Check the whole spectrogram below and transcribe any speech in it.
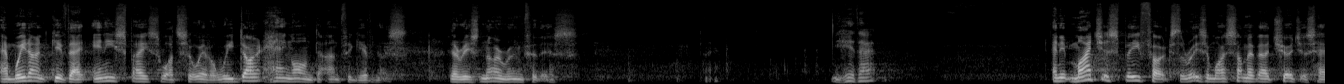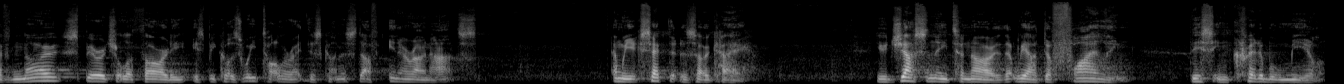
And we don't give that any space whatsoever. We don't hang on to unforgiveness. There is no room for this. You hear that? And it might just be, folks, the reason why some of our churches have no spiritual authority is because we tolerate this kind of stuff in our own hearts. And we accept it as okay. You just need to know that we are defiling this incredible meal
